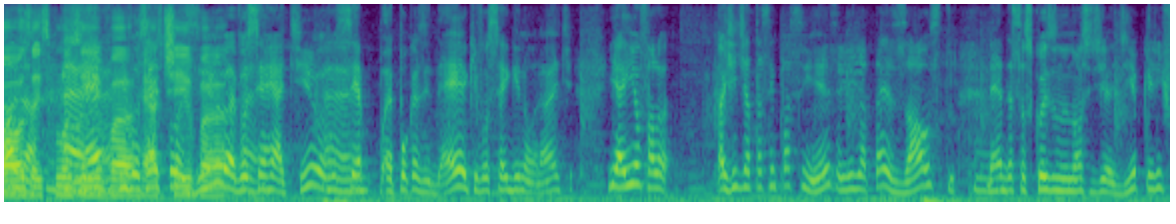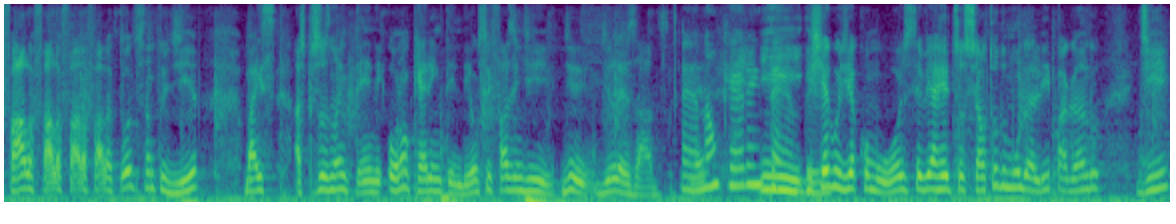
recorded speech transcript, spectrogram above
Raivosa, explosiva, é, e você reativa. é explosiva, você é, reativa, você é, é poucas ideias, que você é ignorante. E aí eu falo, a gente já tá sem paciência, a gente já tá exausto né, dessas coisas no nosso dia a dia, porque a gente fala, fala, fala, fala todo santo dia, mas as pessoas não entendem, ou não querem entender, ou se fazem de, de, de lesados. É, né? não querem E- entender. E, chega o dia como hoje, você vê a rede social, todo mundo ali pagando de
